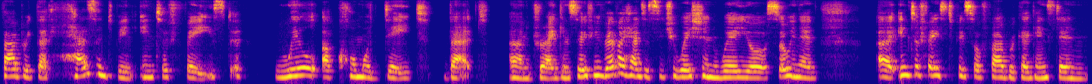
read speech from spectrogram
fabric that hasn't been interfaced will accommodate that um, dragging. So if you've ever had a situation where you're sewing an uh, interfaced piece of fabric against a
